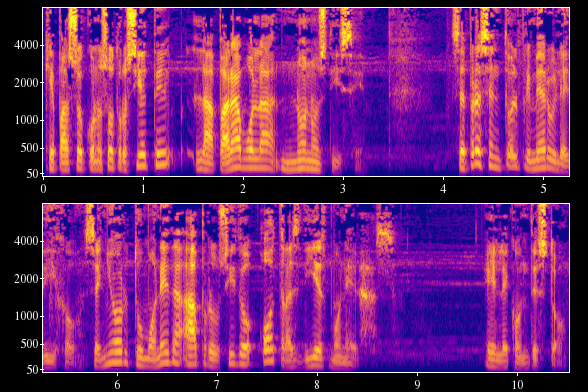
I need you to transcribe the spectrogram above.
¿Qué pasó con los otros siete? La parábola no nos dice. Se presentó el primero y le dijo, Señor, tu moneda ha producido otras diez monedas. Él le contestó,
